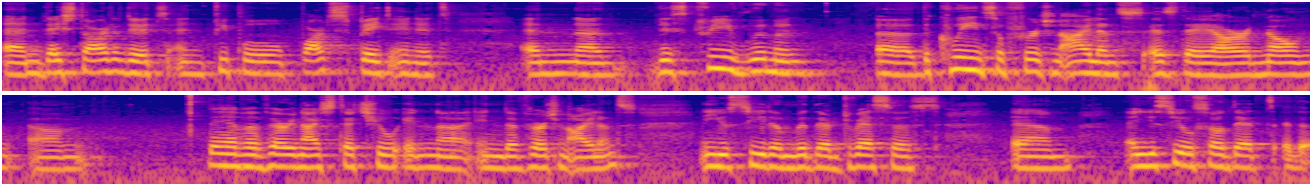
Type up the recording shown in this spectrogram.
And they started it, and people participate in it. And uh, these three women, uh, the queens of Virgin Islands, as they are known, um, they have a very nice statue in uh, in the Virgin Islands, and you see them with their dresses. Um, and you see also that uh,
